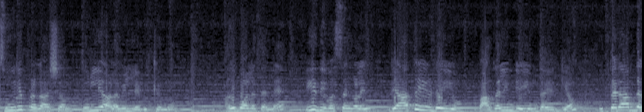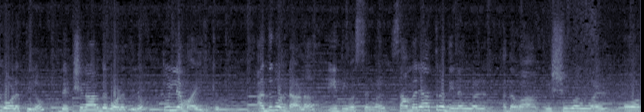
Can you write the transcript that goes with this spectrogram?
സൂര്യപ്രകാശം തുല്യ അളവിൽ ലഭിക്കുന്നു. അതുപോലെ തന്നെ ഈ ദിവസങ്ങളിൽ രാത്രിയുടെയും പകലിന്റെയും ദൈർഘ്യം ഉത്തരാർദ്ധഗോളത്തിലും ദക്ഷിണാർദ്ധഗോളത്തിലും തുല്യമായിരിക്കും. അതുകൊണ്ടാണ് ഈ ദിവസങ്ങൾ സമരാത്ര ദിനങ്ങൾ അഥവാ വിഷുവങ്ങൾ ഓർ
